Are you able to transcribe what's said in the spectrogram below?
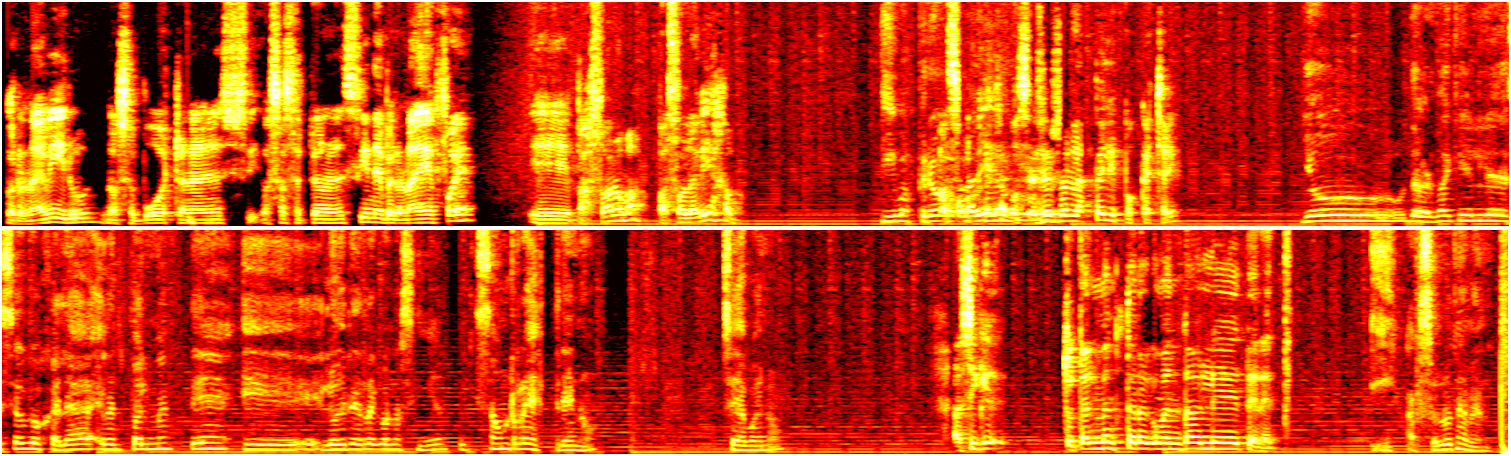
coronavirus no se pudo estrenar en el cine, o sea, se estrenó en el cine, pero nadie fue. Eh, pasó nomás, pasó la vieja, y, pues, pero pasó la vieja, pues eso son las pelis, pues, ¿cachai? yo de verdad que le deseo que ojalá eventualmente eh, logre reconocimiento, quizá un reestreno. O sea, bueno, Así que totalmente recomendable Tenet. y absolutamente.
